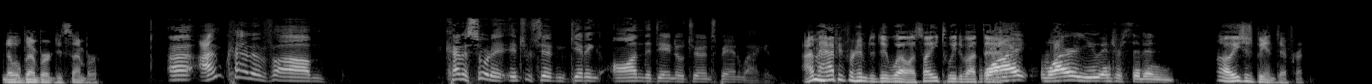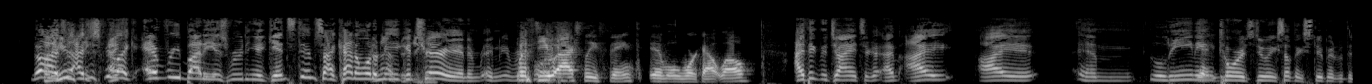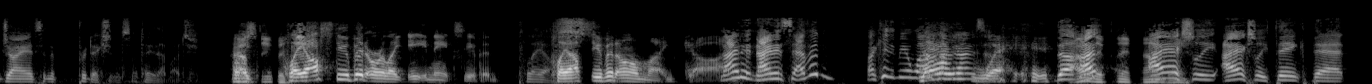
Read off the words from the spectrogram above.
November, December. Uh, I'm kind of, um, kind of sort of interested in getting on the Daniel Jones bandwagon. I'm happy for him to do well. I saw you tweet about that. Why why are you interested in Oh, he's just being different. No, I just, I just feel I- like everybody is rooting against him, so I kind of want to be not rooting contrarian and, and, and but do you actually think it will work out well? I think the Giants are. I'm, I I am leaning Yeah. towards doing something stupid with the Giants in the predictions. I'll tell you that much. How Like stupid. playoff stupid or like eight and eight stupid? Playoffs. Playoff stupid? Oh my god. Nine and nine and seven. Why can't it be a wild card nine no and seven? way. The, How I, they win it nine I actually, I actually think that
